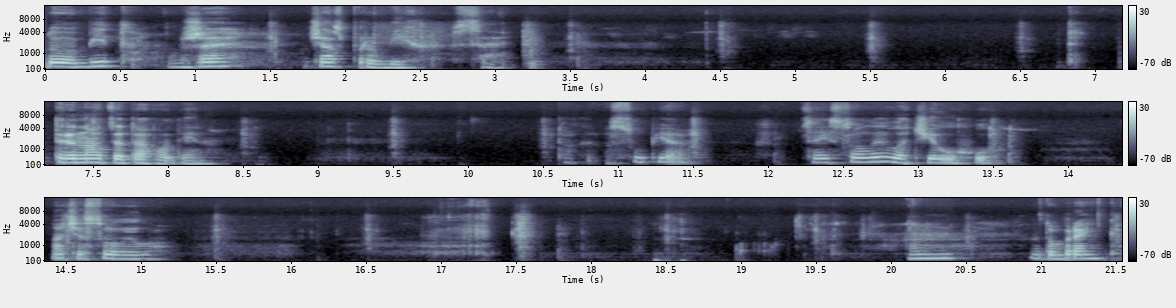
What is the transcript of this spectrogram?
До обід вже час пробіг. Все. 13 година. Так, суп я цей солила чи уху? Наче солила. М, Добреньке.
